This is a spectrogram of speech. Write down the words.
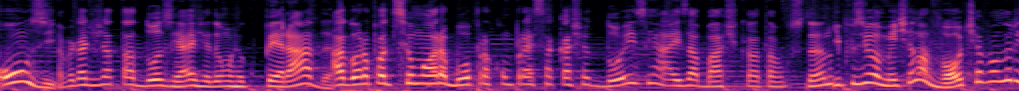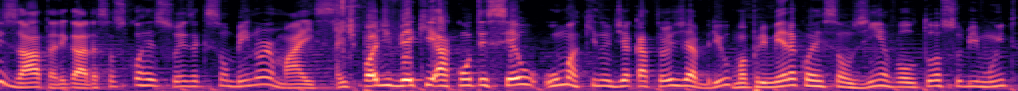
11. Na verdade já tá 12 reais, já deu uma recuperada. Agora pode ser uma hora boa para comprar essa caixa 2 reais abaixo que ela tava custando e possivelmente ela volte a valorizar, tá ligado? Essas correções aqui são bem normais. A gente pode ver que aconteceu uma aqui no dia 14 de abril, uma primeira correçãozinha, voltou a subir muito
